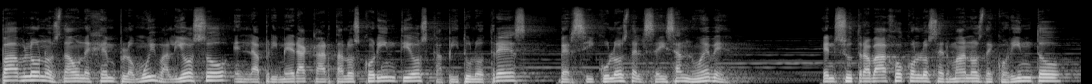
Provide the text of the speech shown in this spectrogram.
Pablo nos da un ejemplo muy valioso en la primera carta a los Corintios capítulo 3 versículos del 6 al 9. En su trabajo con los hermanos de Corinto,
